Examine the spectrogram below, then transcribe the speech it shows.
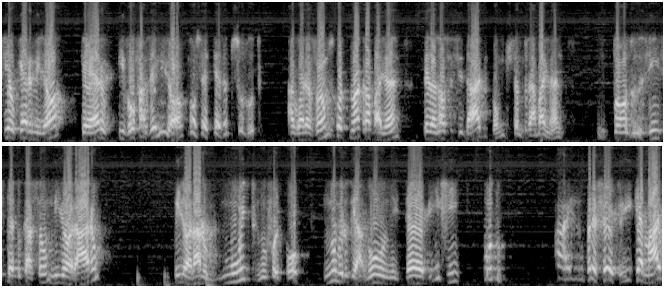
Se eu quero melhor, quero e vou fazer melhor, com certeza absoluta. Agora, vamos continuar trabalhando pela nossa cidade como estamos trabalhando. Todos os índices da educação melhoraram, melhoraram muito, não foi pouco. Número de alunos, IDEB, enfim, tudo. Aí o prefeito, e quer mais?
